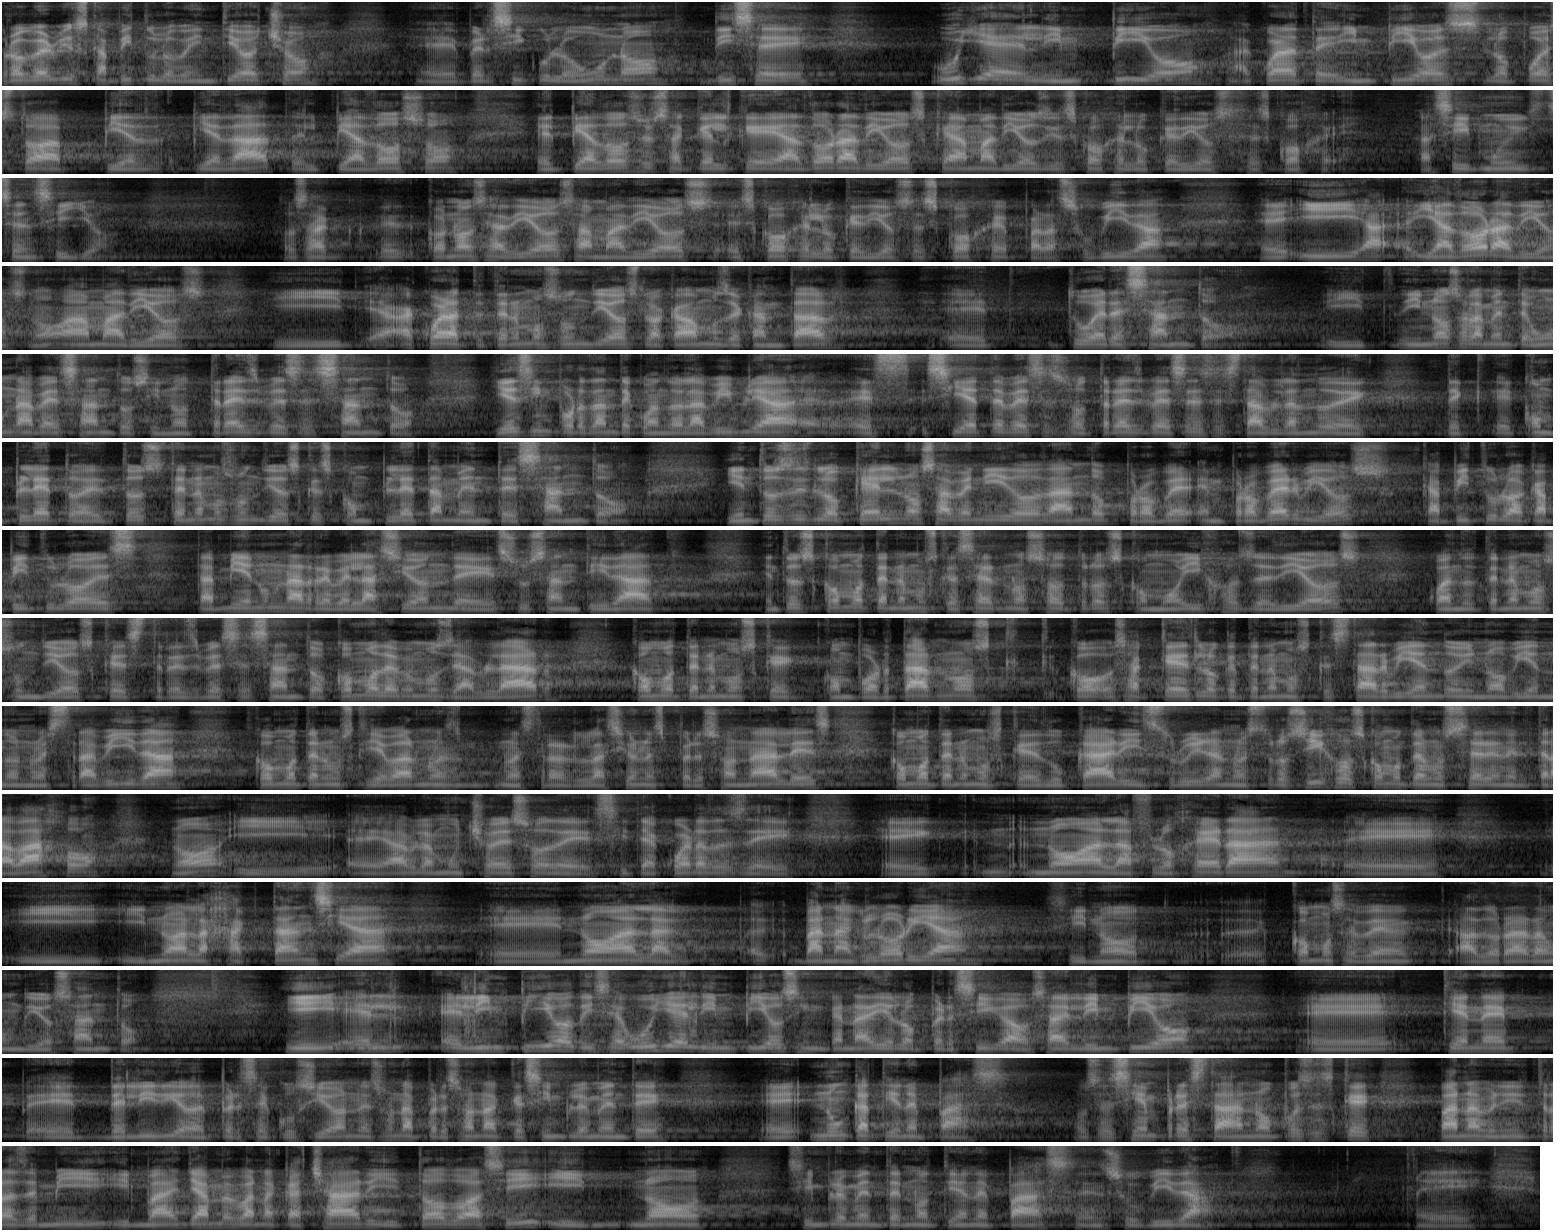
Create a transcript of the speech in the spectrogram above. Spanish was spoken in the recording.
Proverbios capítulo 28, eh, versículo 1, dice, huye el impío, acuérdate, impío es lo opuesto a piedad, el piadoso. El piadoso es aquel que adora a Dios, que ama a Dios y escoge lo que Dios escoge. Así muy sencillo. O sea, eh, conoce a Dios, ama a Dios, escoge lo que Dios escoge para su vida eh, y, adora a Dios, ¿no? Ama a Dios. Y acuérdate, tenemos un Dios, lo acabamos de cantar, tú eres santo. Y, no solamente una vez santo, sino tres veces santo. Y es importante cuando la Biblia eh, es siete veces o tres veces, está hablando de, eh, completo. Entonces tenemos un Dios que es completamente santo. Y entonces lo que Él nos ha venido dando en Proverbios, capítulo a capítulo, es también una revelación de su santidad. Entonces, ¿cómo tenemos que ser nosotros como hijos de Dios cuando tenemos un Dios que es tres veces santo? ¿Cómo debemos de hablar? ¿Cómo tenemos que comportarnos? O sea, ¿qué es lo que tenemos que estar viendo y no viendo en nuestra vida? ¿Cómo tenemos que llevar nuestras relaciones personales? ¿Cómo tenemos que educar e instruir a nuestros hijos? ¿Cómo tenemos que ser en el trabajo? ¿No? Y eh, habla mucho eso de, si te acuerdas de eh, no a la flojera eh, y no a la jactancia eh, no a la vanagloria, sino eh, cómo se ve adorar a un Dios santo. Y el, impío dice, huye el impío sin que nadie lo persiga. O sea, el impío eh, tiene delirio de persecución, es una persona que simplemente nunca tiene paz. O sea, siempre está, no, pues es que van a venir tras de mí y ya me van a cachar y todo así y no, simplemente no tiene paz en su vida.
